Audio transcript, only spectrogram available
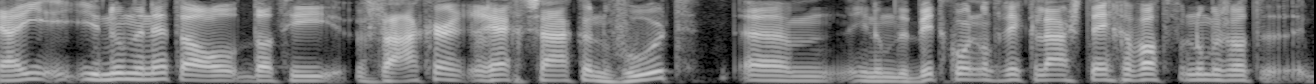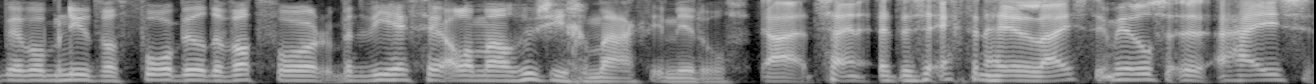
Ja, je, noemde net al dat hij vaker rechtszaken voert. Um, je noemde Bitcoin-ontwikkelaars tegen wat noemen ze wat. Ik ben wel benieuwd wat voorbeelden. Wat voor, met wie heeft hij allemaal ruzie gemaakt inmiddels? Ja, het, zijn, het is echt een hele lijst inmiddels. Uh, hij is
